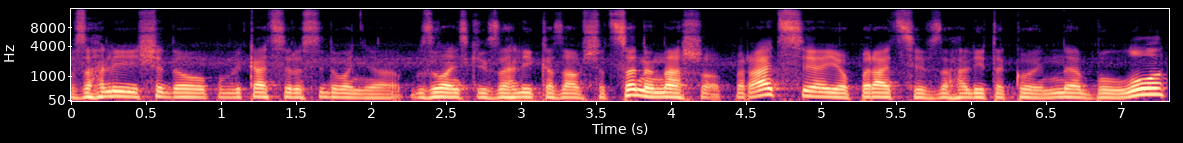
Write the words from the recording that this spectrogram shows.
Взагалі, ще до публікації розслідування Зеленський взагалі казав, що це не наша операція, і операції взагалі такої не було.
